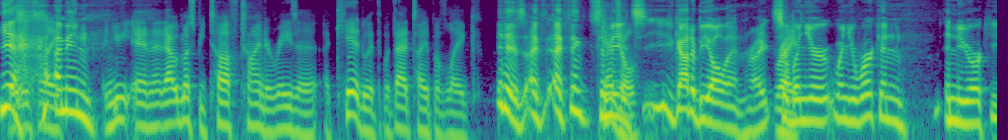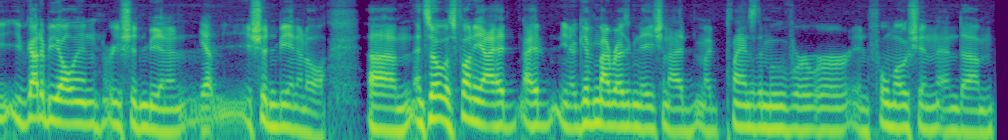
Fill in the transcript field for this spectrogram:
Yeah, It's like, I mean, and you and that must be tough trying to raise a, a kid with with that type of like. It is. I, I think to me, it's you got to be all in, right? So when you're when you're working in New York, you, you've got to be all in, or you shouldn't be in. it. Yep. You shouldn't be in at all. Um, and so it was funny. I had I had you know given my resignation. I had my plans to move were, were in full motion, and um,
